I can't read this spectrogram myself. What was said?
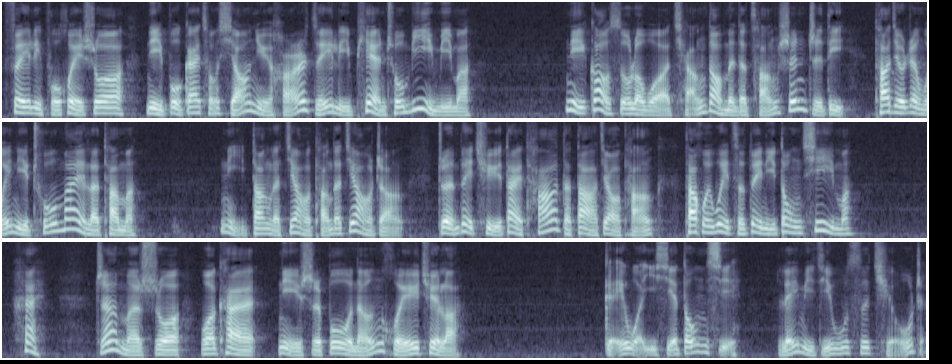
菲利普会说你不该从小女孩嘴里骗出秘密吗？你告诉了我强盗们的藏身之地，他就认为你出卖了他吗？你当了教堂的教长。准备取代他的大教堂，他会为此对你动气吗？嗨，这么说，我看你是不能回去了。给我一些东西，雷米吉乌斯求着。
